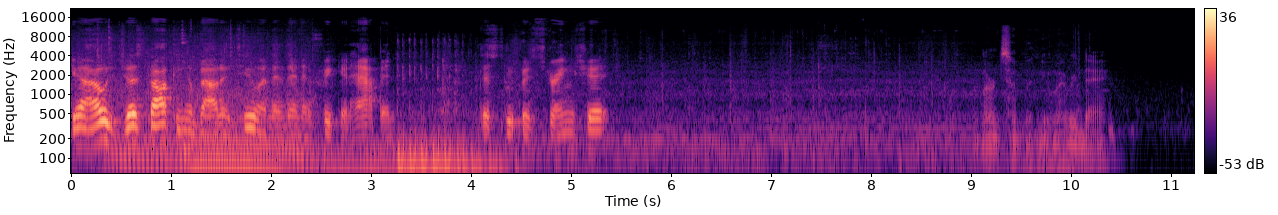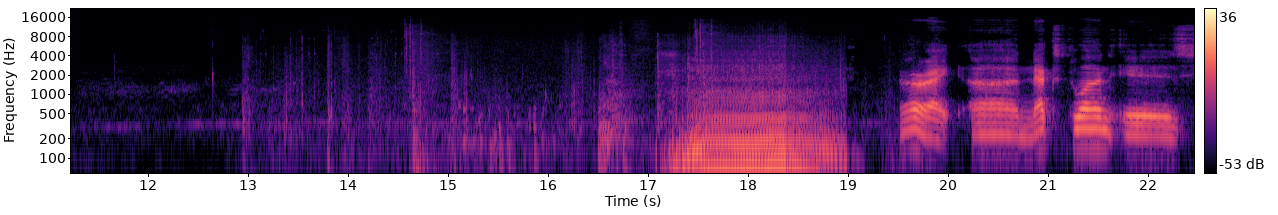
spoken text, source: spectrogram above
Yeah, I was just talking about it too, and then, then it freaking happened. The stupid string shit. Learn something new every day. Alright, uh, next one is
